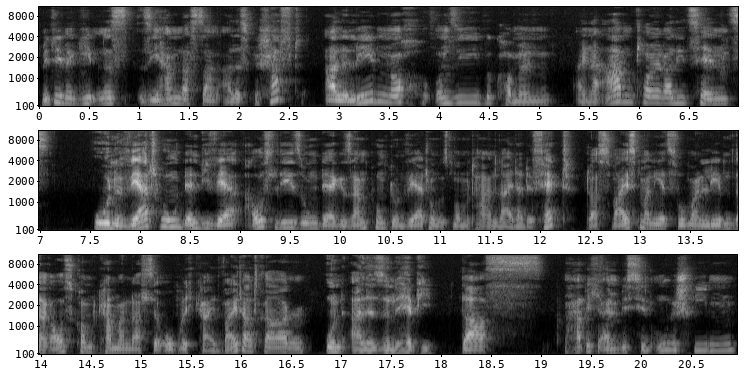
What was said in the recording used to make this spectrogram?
Mit dem Ergebnis, sie haben das dann alles geschafft, alle leben noch und sie bekommen eine Abenteurerlizenz ohne Wertung, denn die Auslesung der Gesamtpunkte und Wertung ist momentan leider defekt. Das weiß man jetzt, wo man lebend da rauskommt, kann man das der Obrigkeit weitertragen und alle sind happy. Das habe ich ein bisschen umgeschrieben.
